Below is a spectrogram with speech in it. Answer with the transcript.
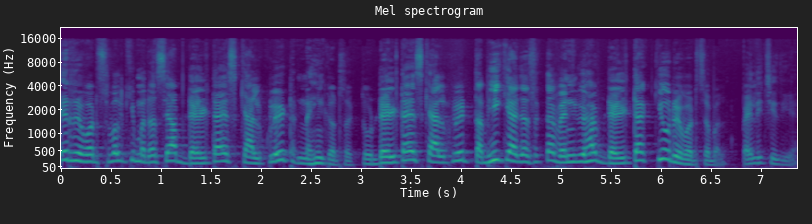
इरिवर्सिबल की मदद से आप डेल्टा एस कैलकुलेट नहीं कर सकते हो। डेल्टा एस कैलकुलेट तभी किया जा सकता है when you have delta Q reversible पहली चीज़ ये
